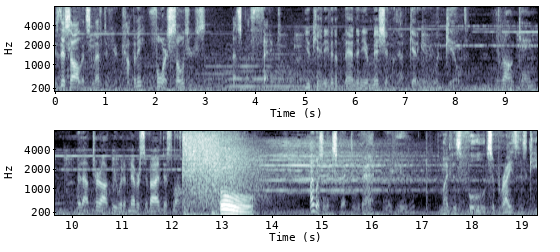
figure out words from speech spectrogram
Is this all that's left of your company? Four soldiers? That's pathetic. You can't even abandon your mission without getting everyone killed. You're wrong, Kane. Without Turok, we would have never survived this long. Ooh. I wasn't expecting that, were you? Life is full of surprises, Kane.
